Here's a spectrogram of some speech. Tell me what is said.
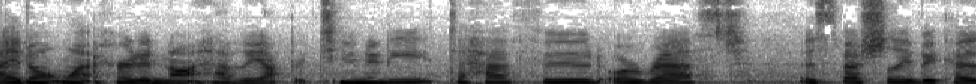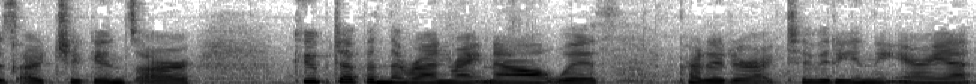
I don't want her to not have the opportunity to have food or rest, especially because our chickens are cooped up in the run right now with predator activity in the area.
